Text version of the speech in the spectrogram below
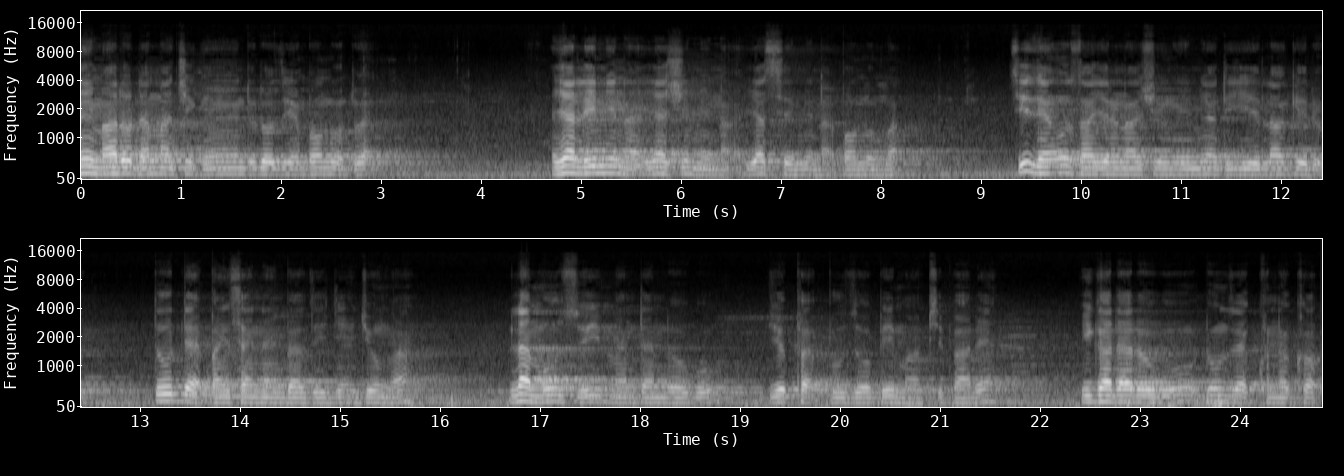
နေ့မှာတော့ဓမ္မချစ်ခင်သူတော်စင်ပေါင်းတို့အတွက်အရလေးမျက်နှာအရရှိမျက်နှာအရဆယ်မျက်နှာပေါင်းတို့မှာစီစဉ်ဥစ္စာယရနာရှင်ငွေမြတ်ဒီရေလာကဲ့သို့တိုးတက်ပိုင်ဆိုင်နိုင်ပါစေခြင်းအကျိုးငါလက်မိုးဆွေမန္တန်တော်ကို ရွတ်ဖတ်ပူဇော်ပေးမှာဖြစ်ပါတယ်။ဤကတာတော်ကို38ခေါက်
